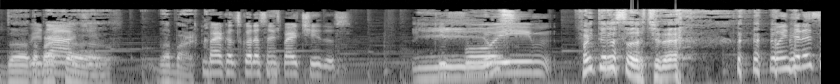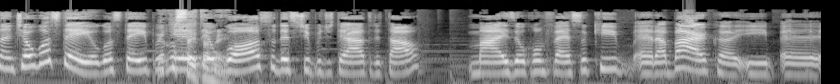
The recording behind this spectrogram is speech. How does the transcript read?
da, da barca. Da barca. Barca dos Corações Partidos. E que foi. Foi interessante, né? Foi interessante. Eu gostei, eu gostei, porque eu, eu gosto desse tipo de teatro e tal. Mas eu confesso que era a barca, e é,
